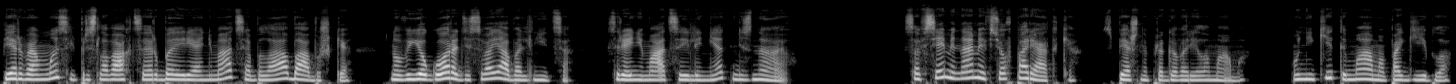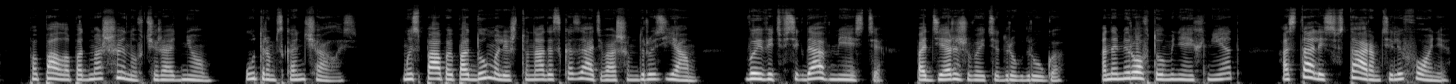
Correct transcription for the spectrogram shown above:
Первая мысль при словах ЦРБ и реанимация была о бабушке, но в ее городе своя больница. С реанимацией или нет, не знаю. «Со всеми нами все в порядке», – спешно проговорила мама. «У Никиты мама погибла, попала под машину вчера днем, утром скончалась». Мы с папой подумали, что надо сказать вашим друзьям. Вы ведь всегда вместе, поддерживаете друг друга. А номеров-то у меня их нет. Остались в старом телефоне.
